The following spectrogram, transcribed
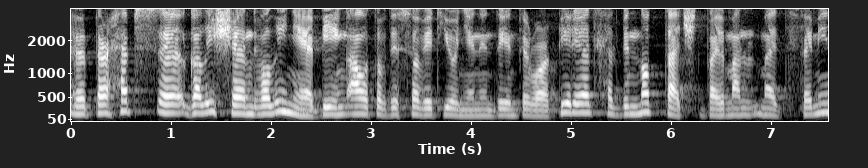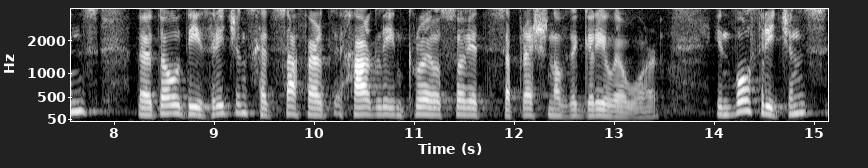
Uh, perhaps uh, Galicia and Volhynia, being out of the Soviet Union in the interwar period, had been not touched by man-made famines, uh, though these regions had suffered hardly in cruel Soviet suppression of the guerrilla war. In both regions,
